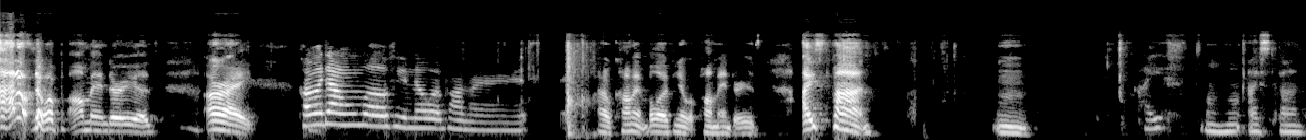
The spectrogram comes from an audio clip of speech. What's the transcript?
I don't know what pomander is. All right. Comment down below if you know what pomander is. Oh, comment below if you know what pomander is. Iced pine. Mm, Ice. hmm Iced pine.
